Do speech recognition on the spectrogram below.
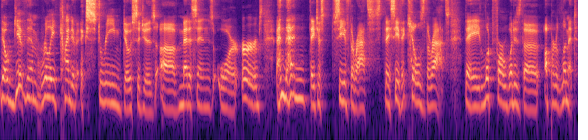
they'll give them really kind of extreme dosages of medicines or herbs, and then they just see if the rats, they see if it kills the rats. They look for what is the upper limit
